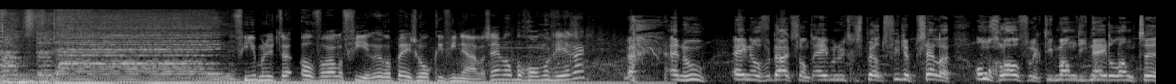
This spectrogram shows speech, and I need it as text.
langs de lijn. Vier minuten over half vier, Europese hockeyfinale. Zijn we al begonnen, Gerard? en hoe? 1-0 voor Duitsland, 1 minuut gespeeld. Philip Zeller, ongelooflijk. Die man die Nederland uh,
